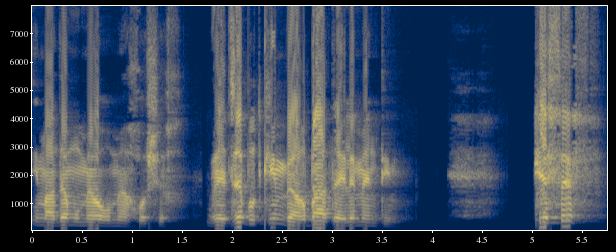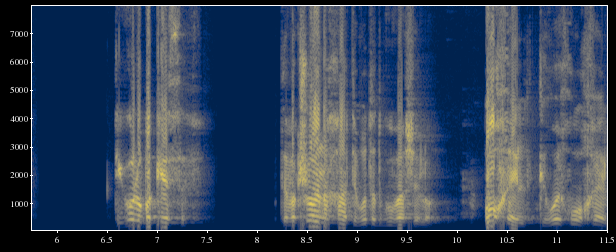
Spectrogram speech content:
אם האדם הוא מהאור או מהחושך. ואת זה בודקים בארבעת האלמנטים. כסף, תיגעו לו בכסף. תבקשו הנחה, תראו את התגובה שלו. אוכל, תראו איך הוא אוכל.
